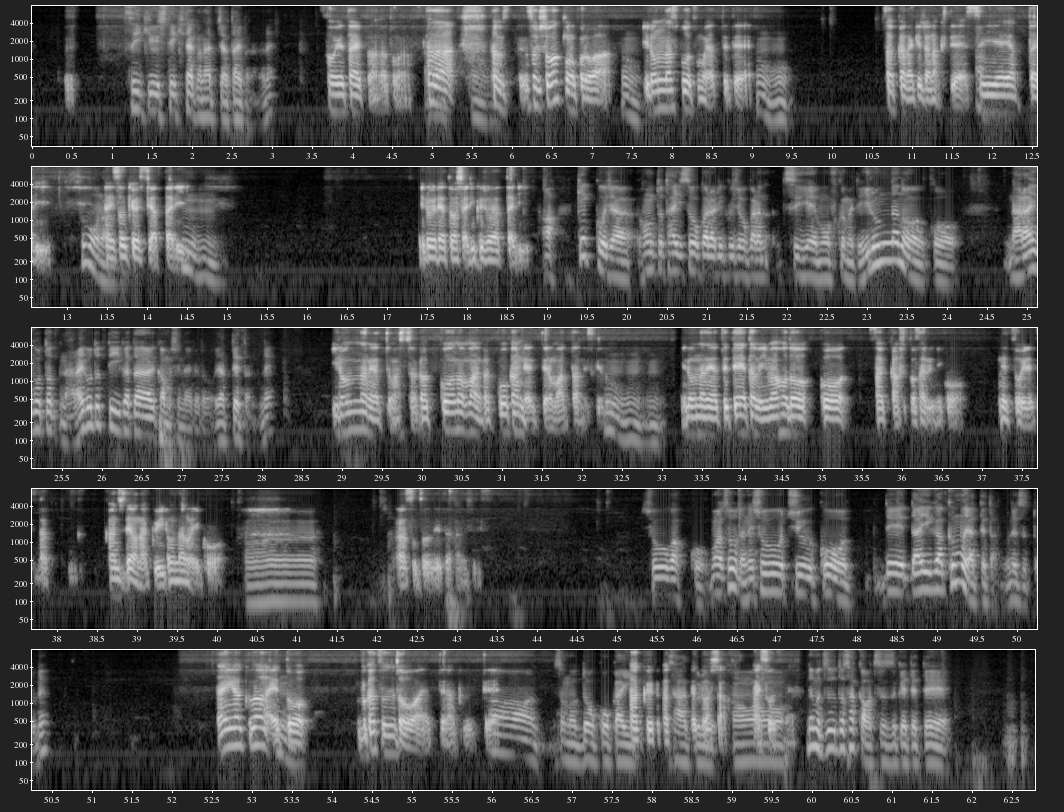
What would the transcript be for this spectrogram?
追求していきたくなっちゃうタイプなんだね。そういうタイプなんだと思います。ただ、多分、それ小学校の頃は、うん。うんいろんなスポーツもやってて、うんうん。サッカーだけじゃなくて、水泳やったり、体操教室やったり、うんうん。いろいろやってました。陸上やったり。あ結構じゃあ本当体操から陸上から水泳も含めていろんなのをこう習い事って習い事って言い方あれかもしれないけどやってたのね。いろんなのやってました。学校の、まあ学校関連っていうのもあったんですけど、うんうんうん。いろんなのやってて、多分今ほど、こう、サッカー、フットサルにこう、熱を入れてた感じではなく、いろんなのにこう、あ外出た感じです。小学校。まあそうだね。小中高で大学もやってたのねずっとね。大学は、えっと、部活動はやってなくて、ああその同好会サークルサークル。はい、そうですね。でもずっとサッカーは続けてて。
